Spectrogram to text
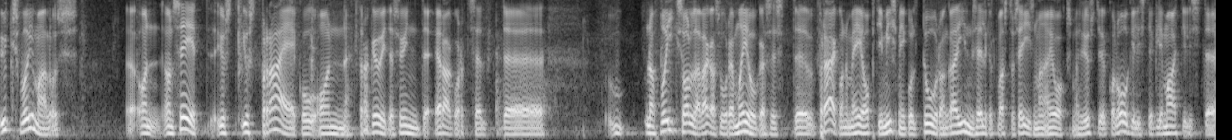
üks võimalus äh, on, on see, et just, just praegu on tragöödia sünd erakordselt äh, noh, võiks olla väga suure mõjuga, sest äh, praegune meie optimismikultuur on ka ilmselgelt vastu seisma jooksmas just ökoloogiliste ja klimaatiliste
